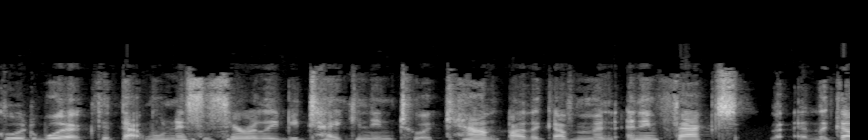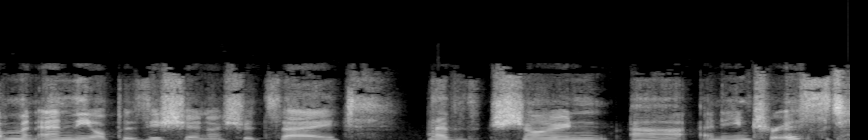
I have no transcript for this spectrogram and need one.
good work, that that will necessarily be taken into account by the government. And in fact, the government and the opposition, I should say, have shown uh, an interest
